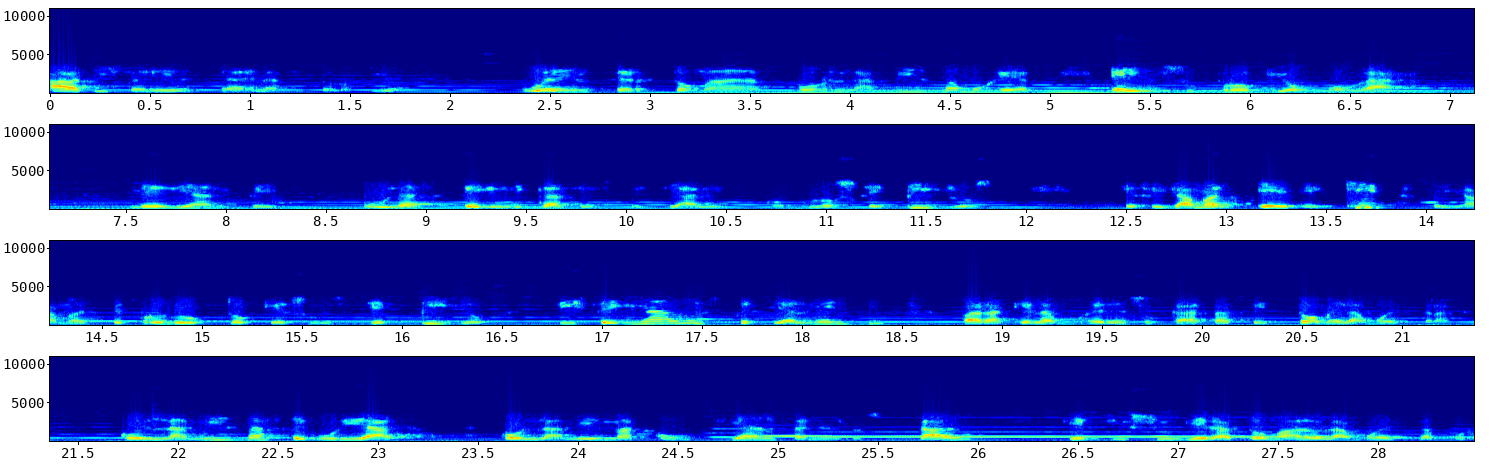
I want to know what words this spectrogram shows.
a diferencia de la citología, pueden ser tomadas por la misma mujer en su propio hogar, mediante unas técnicas especiales con unos cepillos que se llaman EDKIT, se llama este producto, que es un cepillo diseñado especialmente para que la mujer en su casa se tome la muestra con la misma seguridad, con la misma confianza en el resultado que si se hubiera tomado la muestra por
